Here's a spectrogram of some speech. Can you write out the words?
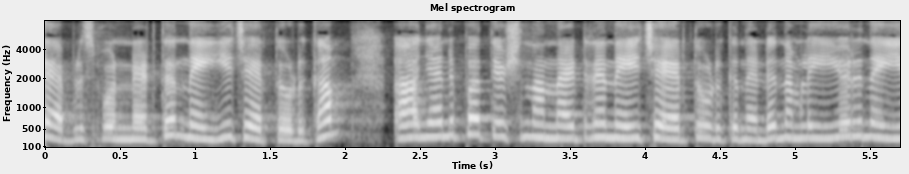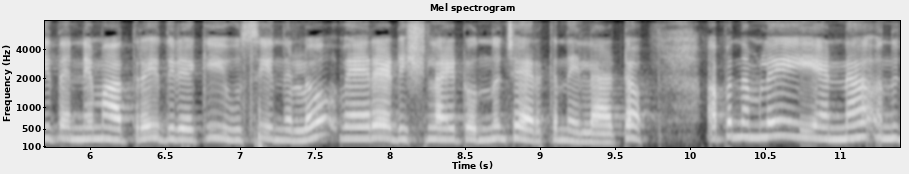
ടേബിൾ സ്പൂണിനടുത്ത് നെയ്യ് ചേർത്ത് കൊടുക്കാം. ഞാനിപ്പോൾ അത്യാവശ്യം നന്നായിട്ട് തന്നെ നെയ്യ് ചേർത്ത് കൊടുക്കുന്നുണ്ട്. നമ്മൾ ഈ ഒരു നെയ്യ് തന്നെ മാത്രമേ ഇതിലേക്ക് യൂസ് ചെയ്യുന്നുള്ളൂ. വേറെ അഡീഷണൽ ആയിട്ട് ഒന്നും ചേർക്കുന്നില്ല കേട്ടോ. അപ്പോൾ നമ്മൾ ഈ എണ്ണ ഒന്ന്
